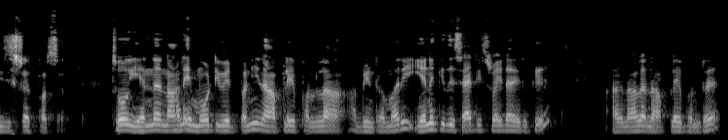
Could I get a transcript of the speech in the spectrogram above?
ரிஜிஸ்டர் பர்சன் ஸோ என்னை நானே மோட்டிவேட் பண்ணி நான் அப்ளை பண்ணலாம் அப்படின்ற மாதிரி எனக்கு இது சாட்டிஸ்ஃபைடாக இருக்குது அதனால் நான் அப்ளை பண்ணுறேன்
